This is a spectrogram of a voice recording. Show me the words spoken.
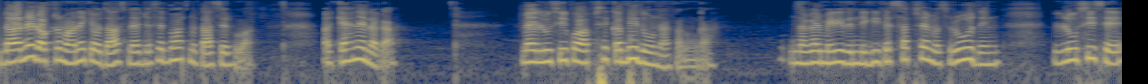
डरने डॉक्टर माने के उदास लहजे से बहुत मुतासर हुआ। और कहने लगा, मैं लूसी को आपसे कभी दूर ना करूँगा। मगर मेरी ज़िंदगी के सबसे मसरूर दिन लूसी से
